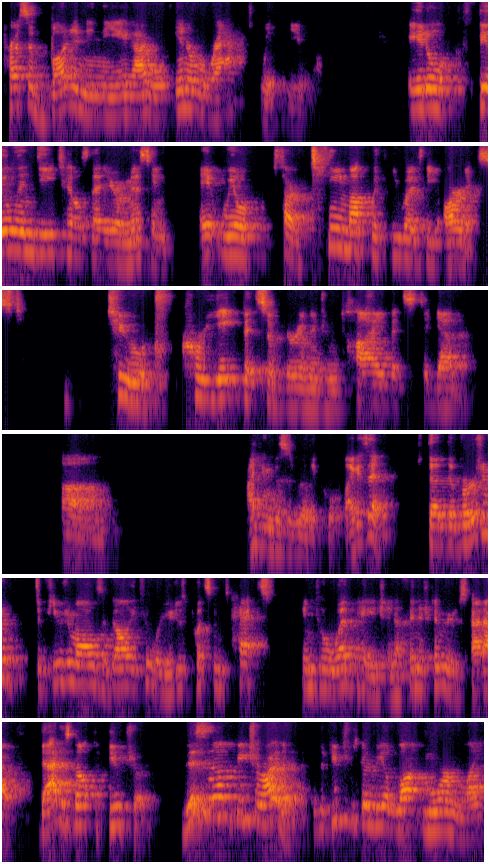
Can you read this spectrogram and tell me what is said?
press a button and the AI will interact with you. It'll fill in details that you're missing. It will sort of team up with you as the artist to create bits of your image and tie bits together. Um, I think this is really cool. Like I said, the, the version of diffusion models in DALL-E 2 where you just put some text into a web page and a finished image is spat out, that is not the future. This is not the future either. The future is going to be a lot more like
